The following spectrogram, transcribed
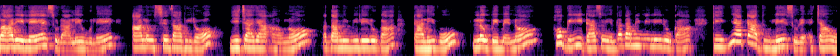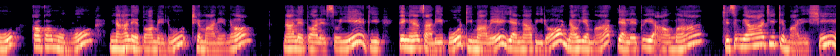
ဘာတွေလဲဆိုတာလေးကိုလည်းအားလုံးစဉ်းစားပြီးတော့ရေးကြရအောင်နော်တတမီမီလေးတို့ကဒါလေးကိုလုပ်ပေးမယ်နော် ဟုတ်ပြီဒါဆိုရင်တတမီမီလေးတို့ကဒီမျှတသူလေးဆိုတဲ့အကြောင်းကိုကောင်းကောင်းမွန်မွန်နားလည်သွားမယ်လို့ထင်ပါတယ်နော်နားလည်သွားတယ်ဆိုရင်ဒီသင်ခန်းစာလေးကိုဒီမှာပဲရန်နာပြီးတော့နောက်ရက်မှာပြန်လဲတွေ့ရအောင်ပါကျေးဇူးများကြီးတင်ပါတယ်ရှင်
